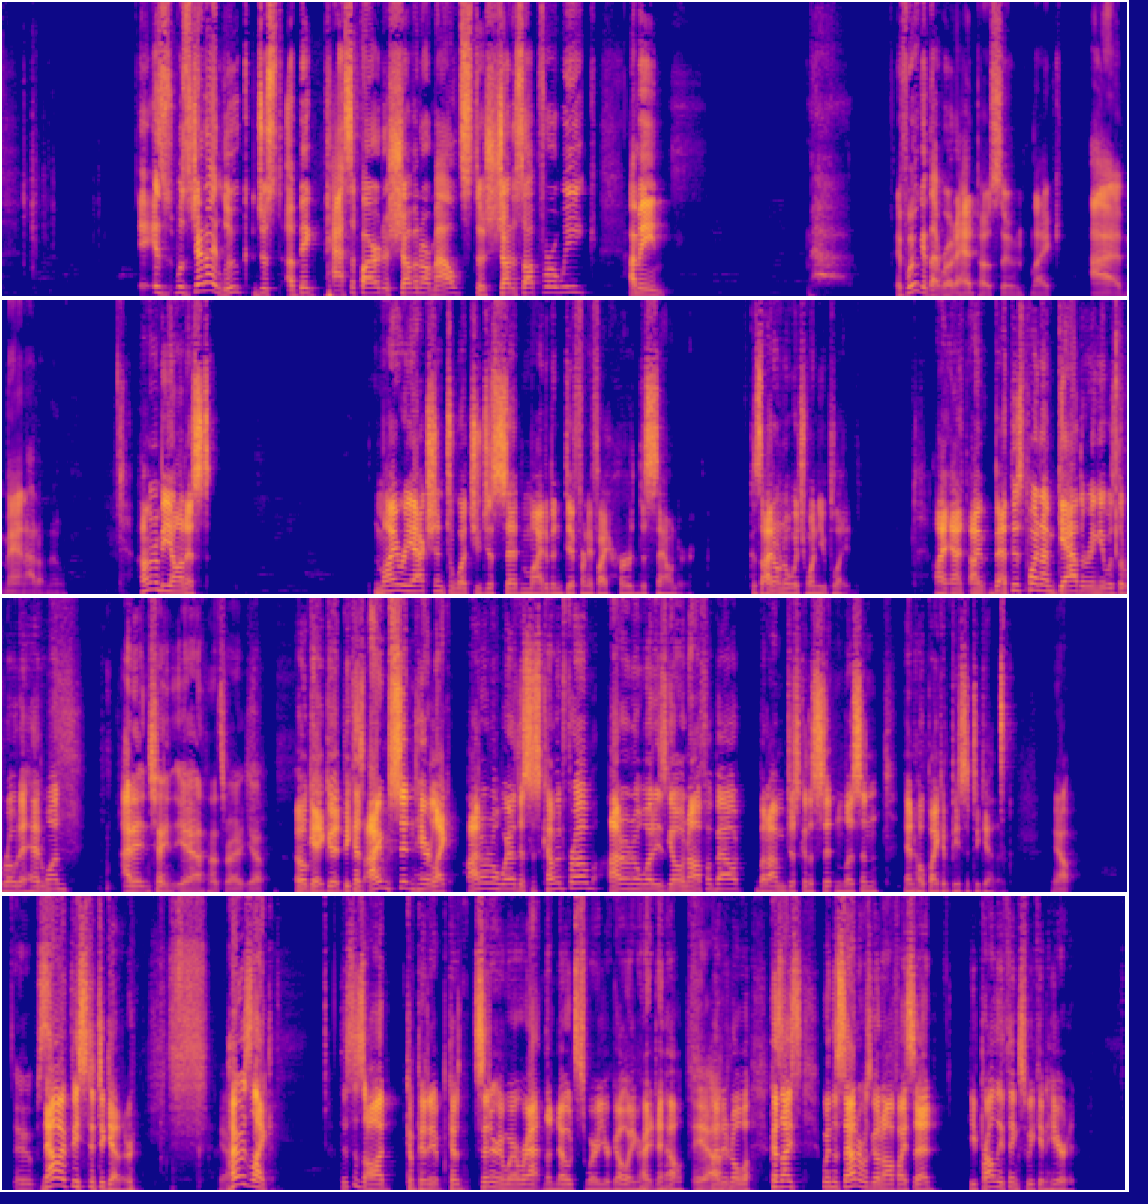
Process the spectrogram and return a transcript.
is was Jedi Luke just a big pacifier to shove in our mouths to shut us up for a week? I mean, if we'll get that road ahead post soon, like I man, I don't know. I'm to be honest. My reaction to what you just said might have been different if I heard the sounder, because I don't know which one you played. I at I at this point I'm gathering it was the road ahead one. I didn't change. Yeah, that's right. Yeah. Okay, good because I'm sitting here like I don't know where this is coming from. I don't know what he's going off about, but I'm just gonna sit and listen and hope I can piece it together. Yeah. Oops. Now I pieced it together. Yeah. I was like, this is odd considering considering where we're at in the notes where you're going right now. Yeah. I didn't know because I when the sounder was going off, I said he probably thinks we can hear it,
